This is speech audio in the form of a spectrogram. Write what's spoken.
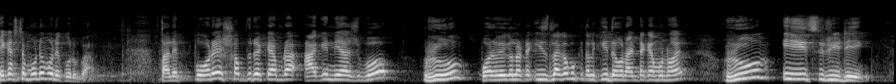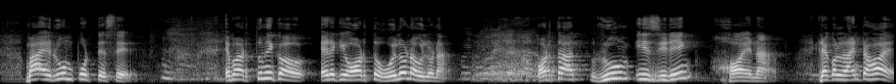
এই কাজটা মনে মনে করবা। তাহলে পরের শব্দটাকে আমরা আগে নিয়ে আসব রুম পরে হয়ে গেল একটা ইজ লাগাবো তাহলে কি দেখো লাইনটা কেমন হয়? রুম ইজ রিডিং ভাই রুম পড়তেছে। এবার তুমি কও, এটা কি অর্থ হইল না হইল না? অর্থাৎ রুম ইজ রিডিং হয় না। এটা করলে লাইনটা হয়?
